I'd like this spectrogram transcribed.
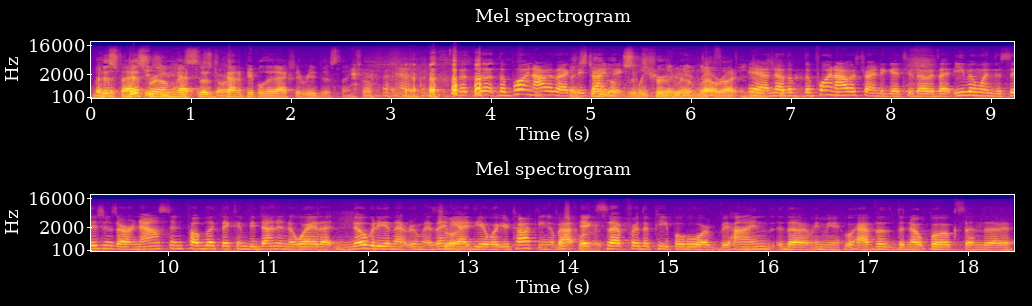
But This, the fact this is you room is to the kind of people that actually read this thing, so. But the, the point I was They actually still trying go to to sleep true, when they yeah, read right. Yeah, no, the, the point I was trying to get to, though, is that even when decisions are announced in public, they can be done in a way that nobody in that room has any right. idea what you're talking about, except for the people who are behind the, I mean, who have the, the notebooks and the,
